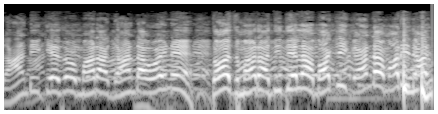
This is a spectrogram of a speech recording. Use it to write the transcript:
હો કે જો મારા ગાંડા હોય ને, તો જ મારા દીધેલા બાકી ગાંડા મારી જાય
